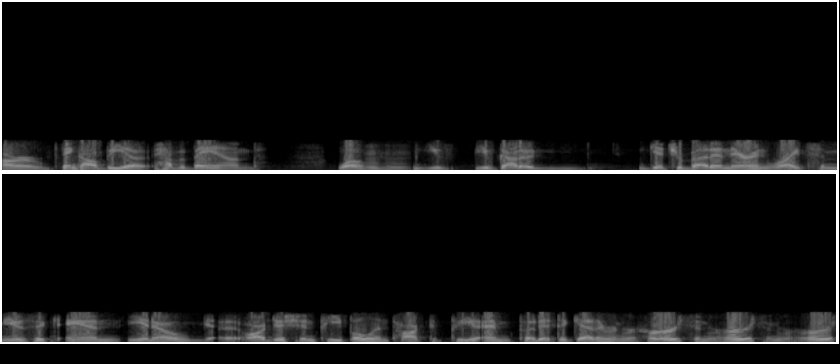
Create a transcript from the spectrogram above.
or think i'll be a have a band well Mhm. you've you've got to get your butt in there and write some music and you know audition people and talk to people and put it together and rehearse and rehearse and rehearse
